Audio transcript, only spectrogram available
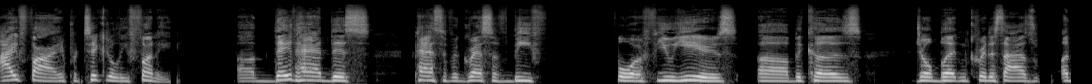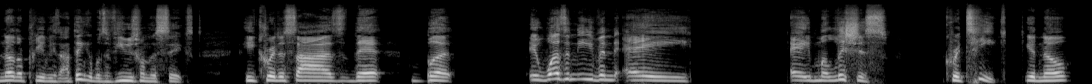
I find particularly funny. Uh, they've had this passive aggressive beef for a few years uh, because Joe Budden criticized another previous, I think it was Views from the Six. He criticized that, but it wasn't even a a malicious critique, you know.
